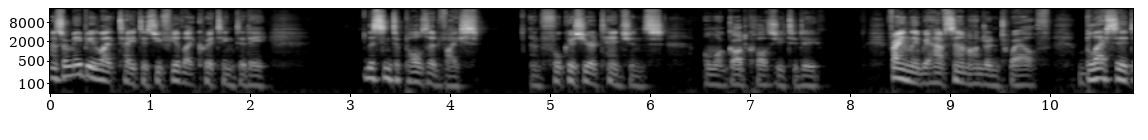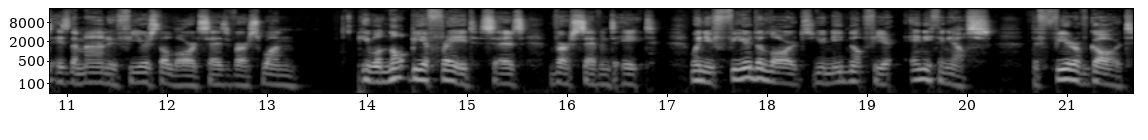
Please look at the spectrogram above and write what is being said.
And so maybe like Titus, you feel like quitting today. Listen to Paul's advice and focus your attentions on what God calls you to do. Finally, we have Psalm 112. Blessed is the man who fears the Lord, says verse 1. He will not be afraid, says verse 7 to 8. When you fear the Lord, you need not fear anything else. The fear of God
